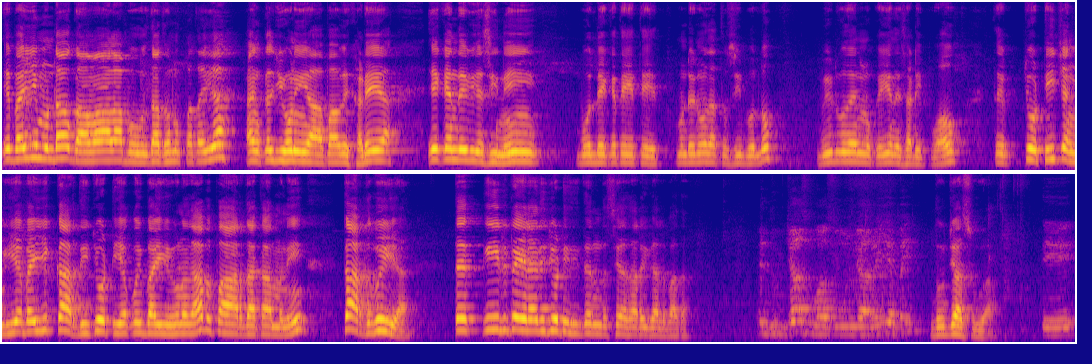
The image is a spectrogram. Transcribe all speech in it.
ਇਹ ਬਾਈ ਜੀ ਮੁੰਡਾ ਉਹ ਗਾਵਾਂ ਵਾਲਾ ਬੋਲਦਾ ਤੁਹਾਨੂੰ ਪਤਾ ਹੀ ਆ ਅੰਕਲ ਜੀ ਹੁਣੀ ਆਪ ਆਵੇ ਖੜੇ ਆ। ਇਹ ਕਹਿੰਦੇ ਵੀ ਅਸੀਂ ਨਹੀਂ ਬੋਲੇ ਕਿਤੇ ਤੇ ਮੁੰਡੇ ਨੂੰ ਉਹਦਾ ਤੁਸੀਂ ਬੋਲੋ। ਵੀਡੀਓ ਦਾ ਇਹਨੂੰ ਕਹੀ ਜਾਂਦੇ ਸਾਡੀ ਪਵਾਓ। ਤੇ ਝੋਟੀ ਚੰਗੀ ਆ ਬਾਈ ਜੀ ਘਰ ਦੀ ਝੋਟੀ ਆ ਕੋਈ ਬਾਈ ਉਹਨਾਂ ਦਾ ਵਪਾਰ ਦਾ ਕੰਮ ਨਹੀਂ ਘਰ ਦੀ ਕੋਈ ਆ। ਤੇ ਕੀ ਡਿਟੇਲ ਹੈ ਦੀ ਝੋਟੀ ਦੀ ਤੈਨੂੰ ਦੱਸਿਆ ਸਾਰੀ ਗੱਲਬਾਤ? ਇਹ ਦੂਜਾ ਸੂਆ ਸੂਣ ਜਾ ਰਹੀ ਹੈ ਬਈ। ਦੂਜਾ ਸੂਆ। ਤੇ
